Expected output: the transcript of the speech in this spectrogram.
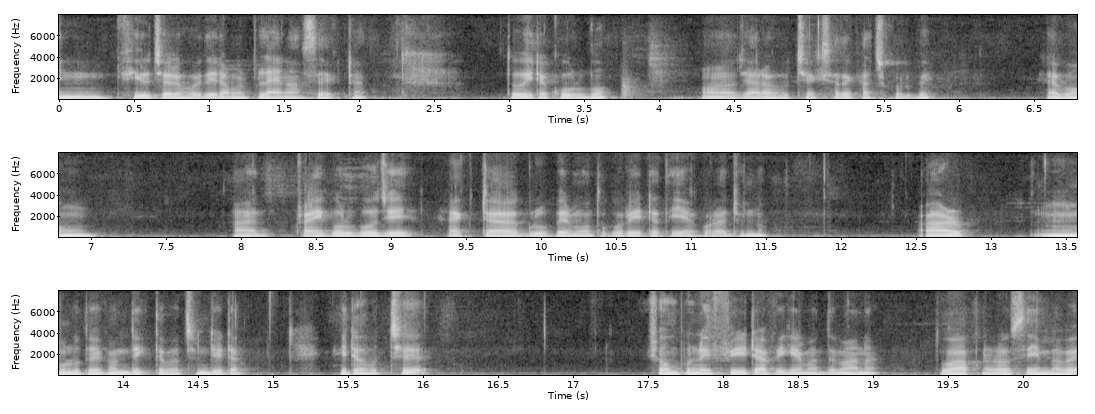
ইন ফিউচারে হয়তো এটা আমার প্ল্যান আছে একটা। তো এটা করব যারা হচ্ছে একসাথে কাজ করবে। এবং ট্রাই করব যে একটা গ্রুপের মতো করে এটাতে ইয়া করার জন্য। আর মূলত এখন দেখতে পাচ্ছেন যেটা, এটা হচ্ছে সম্পূর্ণ ফ্রি ট্রাফিকের মাধ্যমে আনা। তো আপনারাও সেমভাবে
